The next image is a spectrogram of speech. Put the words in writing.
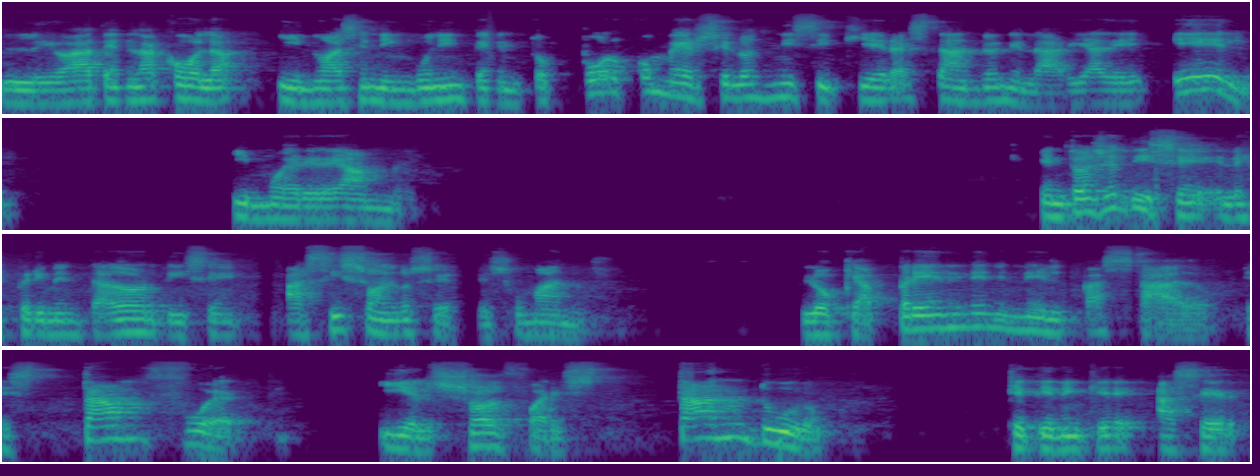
le baten la cola y no hacen ningún intento por comérselos ni siquiera estando en el área de él y muere de hambre. Entonces dice el experimentador, dice, así son los seres humanos. Lo que aprenden en el pasado es tan fuerte y el software es tan duro que tienen que hacer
